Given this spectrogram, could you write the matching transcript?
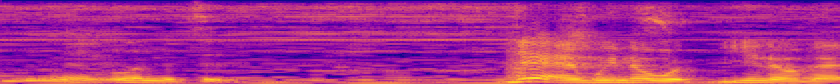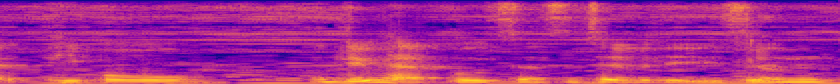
yeah, limited. Yeah, and we know what you know that people do have food sensitivities and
